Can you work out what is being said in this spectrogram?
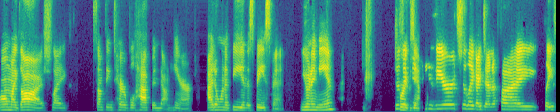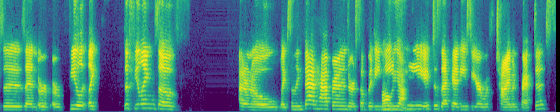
oh my gosh, like something terrible happened down here. I don't want to be in this basement. You know what I mean? Does For it example. get easier to like identify places and or or feel it like the feelings of I don't know, like something bad happened or somebody oh, needs yeah. me. Does that get easier with time and practice?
